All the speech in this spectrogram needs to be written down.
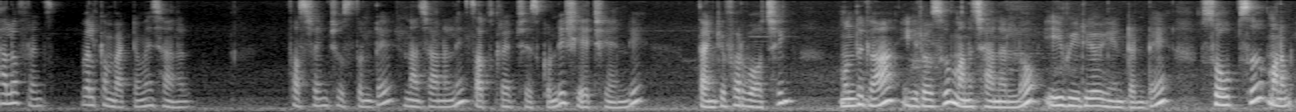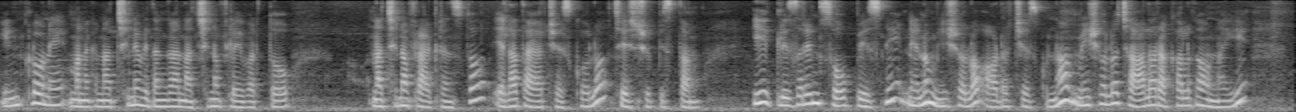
Hello friends welcome back to my channel. First time చూస్తుంటే నా ఛానల్ని సబ్స్క్రైబ్ చేసుకోండి షేర్ చేయండి. థ్యాంక్ యూ ఫర్ వాచింగ్ ముందుగా ఈరోజు మన ఛానల్లో ఈ వీడియో ఏంటంటే సోప్స్ మనం ఇంట్లోనే మనకు నచ్చిన విధంగా నచ్చిన ఫ్లేవర్తో నచ్చిన ఫ్రాగ్రెన్స్తో ఎలా తయారు చేసుకోవాలో చేసి చూపిస్తాను. ఈ గ్లిజరిన్ సోప్ బేస్ని నేను మీషోలో ఆర్డర్ చేసుకున్నా. మీషోలో చాలా రకాలుగా ఉన్నాయి.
